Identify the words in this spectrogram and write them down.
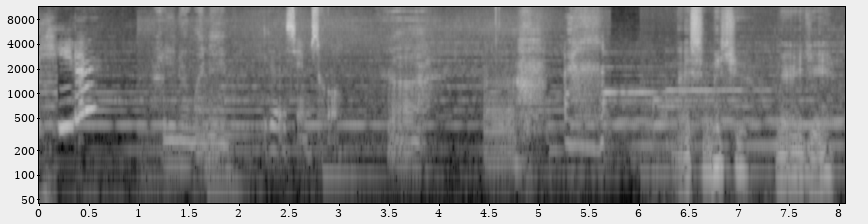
Peter? How do you know my name? We go to the same school. Uh, uh... nice to meet you, Mary Jane.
